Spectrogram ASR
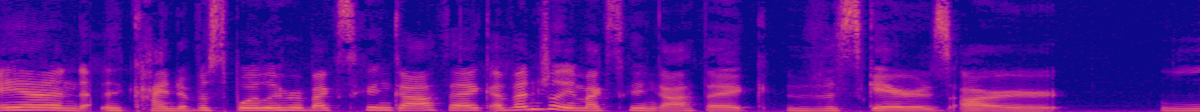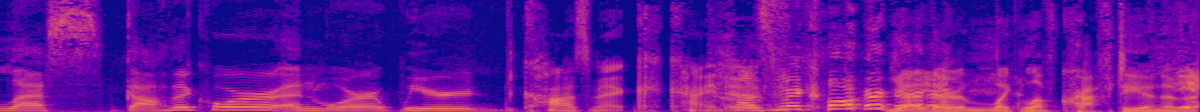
And uh, kind of a spoiler for Mexican Gothic. Eventually, in Mexican Gothic, the scares are less gothic horror and more weird Cosmic, kind of. cosmic horror. Yeah, they're like Lovecraftian eventually,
